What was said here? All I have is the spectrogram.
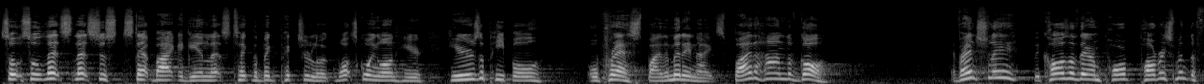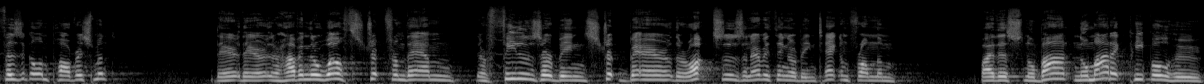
So, so let's, let's just step back again. Let's take the big picture look. What's going on here? Here's a people oppressed by the Midianites, by the hand of God. Eventually, because of their impoverishment, their physical impoverishment, they're, they're, they're having their wealth stripped from them. Their fields are being stripped bare. Their oxes and everything are being taken from them by this nomadic people who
